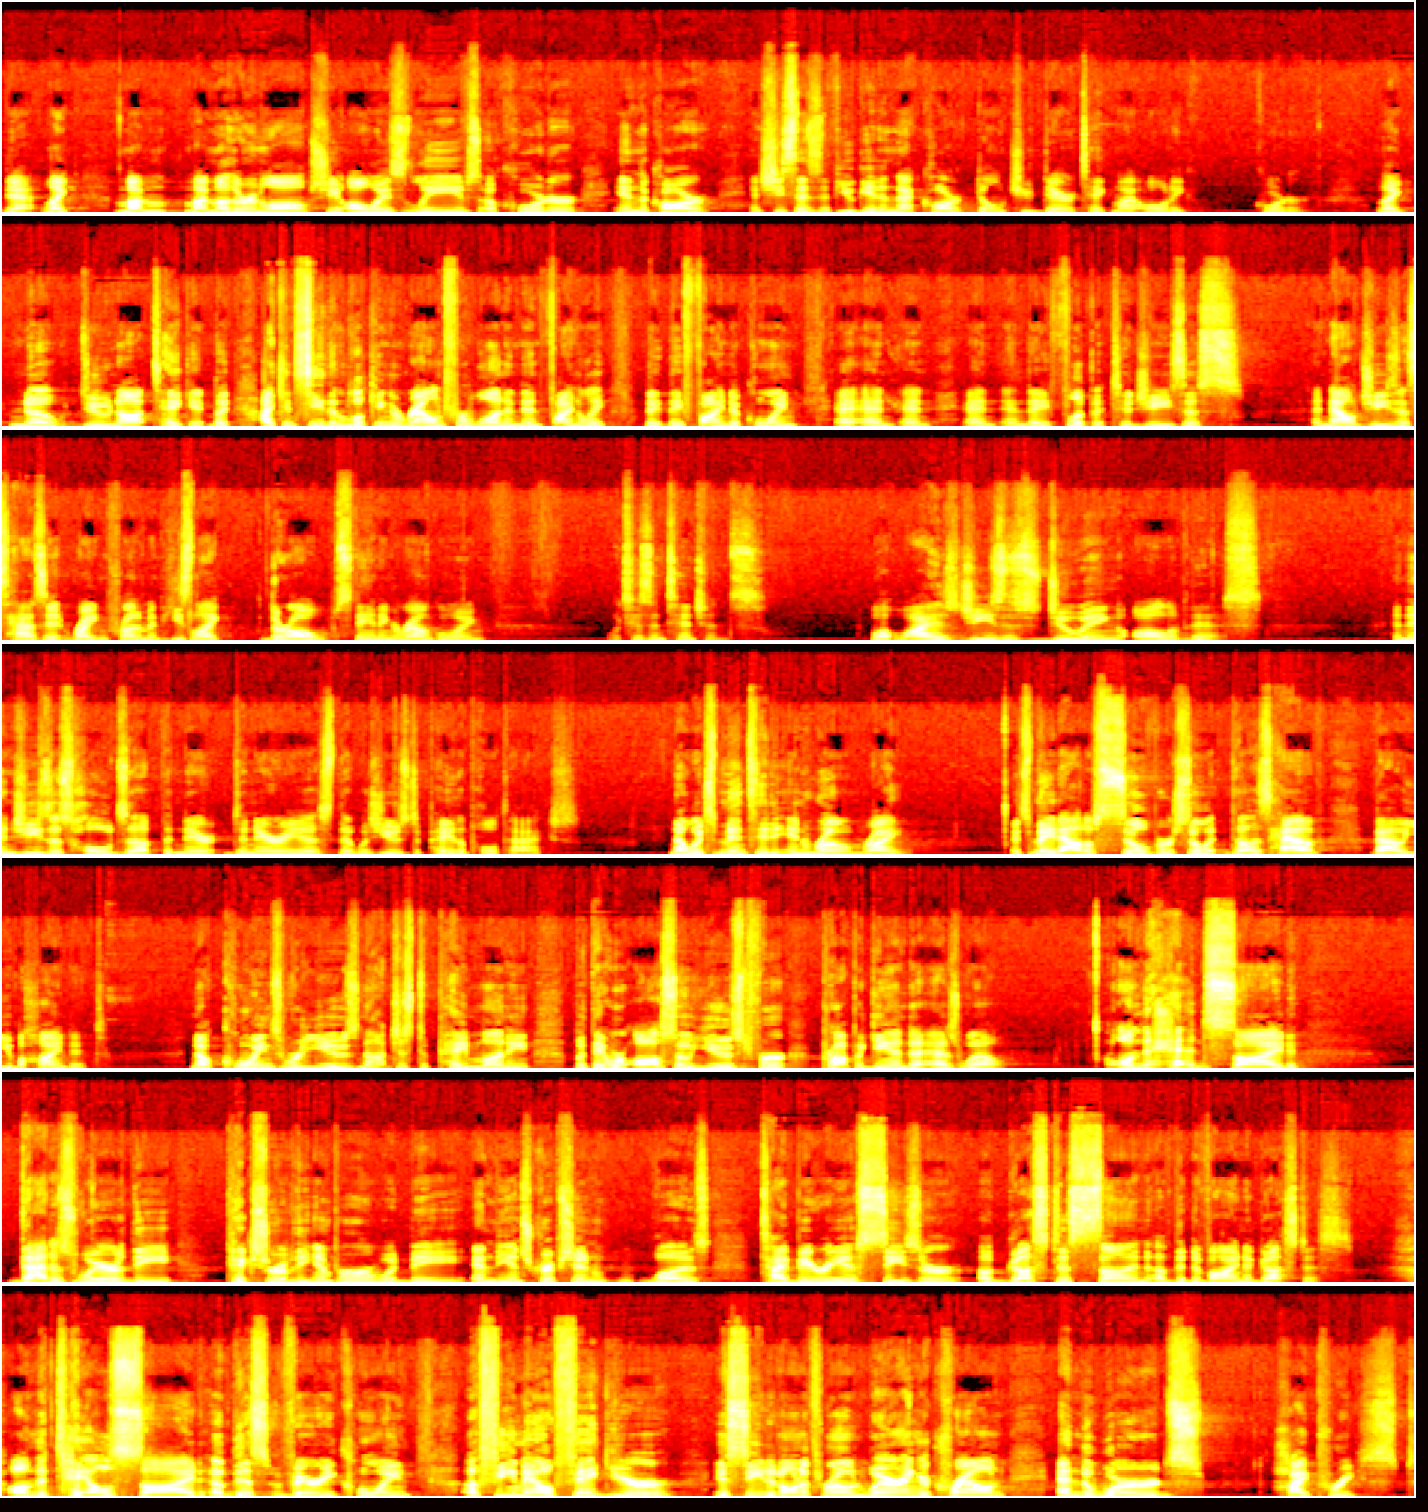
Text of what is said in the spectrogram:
Yeah, like my, my mother in law, she always leaves a quarter in the car. And she says, if you get in that car, don't you dare take my Aldi quarter. Like, no, do not take it. But I can see them looking around for one, and then finally they, they find a coin and, and, and, and they flip it to Jesus. And now Jesus has it right in front of him. And he's like, they're all standing around going, What's his intentions? What, why is Jesus doing all of this? And then Jesus holds up the denarius that was used to pay the poll tax. Now, it's minted in Rome, right? It's made out of silver, so it does have value behind it. Now, coins were used not just to pay money, but they were also used for propaganda as well. On the head side, that is where the picture of the emperor would be, and the inscription was Tiberius Caesar, Augustus, son of the divine Augustus. On the tail side of this very coin, a female figure is seated on a throne wearing a crown and the words high priest.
